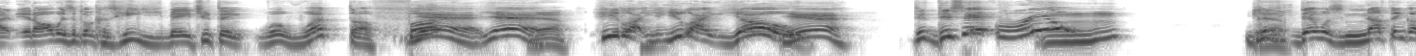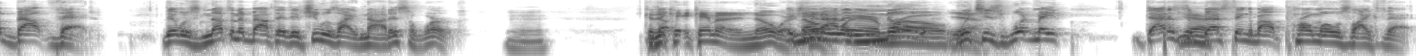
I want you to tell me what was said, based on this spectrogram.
it always go because he made you think, well, what the fuck? Yeah, yeah, Yeah. He like you like, yo, yeah. did this it real? Mhm. Because Yeah. there was nothing about that. There was nothing about that that you was like, nah, this will work. Because No- it, ca- it came out of nowhere. It too. came out of Nowhere, nowhere, bro. Yeah. which is what made that is the best thing about promos like that.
